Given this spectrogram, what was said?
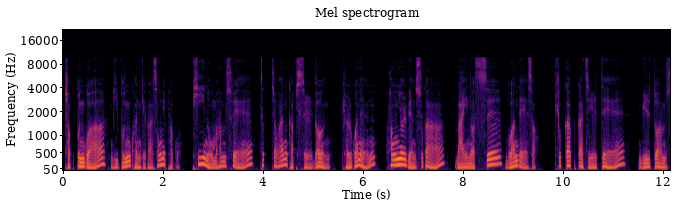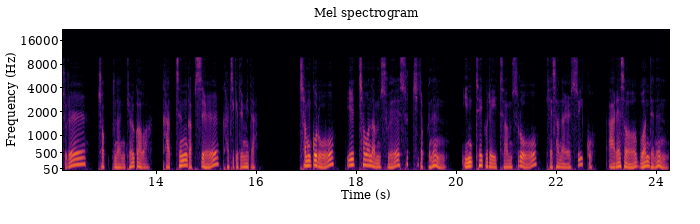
적분과 미분 관계가 성립하고 pnom 함수에 특정한 값을 넣은 결과는 확률 변수가 마이너스 무한대에서 q값까지일 때 밀도 함수를 적분한 결과와 같은 값을 가지게 됩니다. 참고로 1차원 함수의 수치 접근은 인테그레이트 함수로 계산할 수 있고 아래서 무한대는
